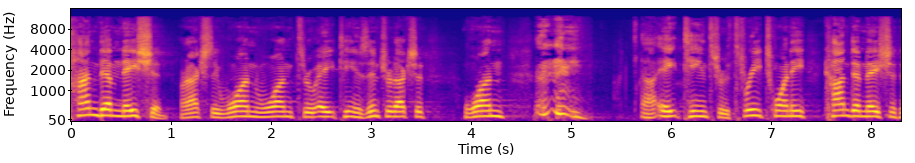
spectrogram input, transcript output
condemnation, or actually 1 1 through 18 is introduction. 1 uh, 18 through 320, condemnation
